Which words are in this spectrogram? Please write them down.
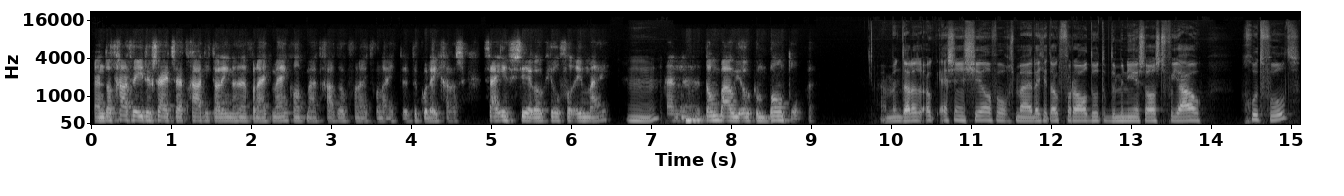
En dat gaat wederzijds. Het gaat niet alleen eh, vanuit mijn kant, maar het gaat ook vanuit, vanuit de, collega's. Zij investeren ook heel veel in mij. Mhm. En eh, dan bouw je ook een band op. Ja, maar dat is ook essentieel volgens mij. Dat je het ook vooral doet op de manier zoals het voor jou goed voelt.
